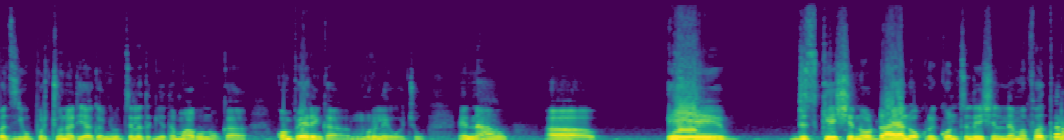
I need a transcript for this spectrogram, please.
በዚህ opportunity ያገኙት የተማሩ ነው comparing ከሙርሌዎቹ እና ይሄ discussion or dialogue reconciliation ለመፈጠር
